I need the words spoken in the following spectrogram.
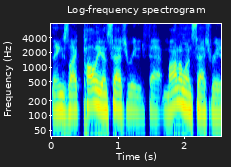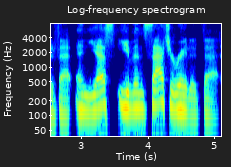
things like polyunsaturated fat, monounsaturated fat, and yes, even saturated fat.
